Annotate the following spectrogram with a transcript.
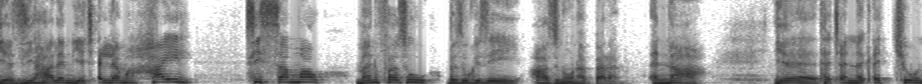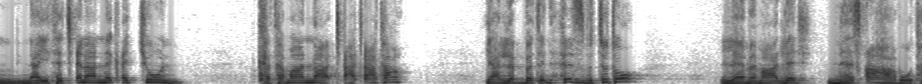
የዚህ ዓለም የጨለማ ኃይል ሲሰማው መንፈሱ ብዙ ጊዜ አዝኖ ነበረ እና የተጨነቀችውን እና የተጨናነቀችውን ከተማና ጫጫታ ያለበትን ህዝብ ትቶ ለመማለድ ነፃ ቦታ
